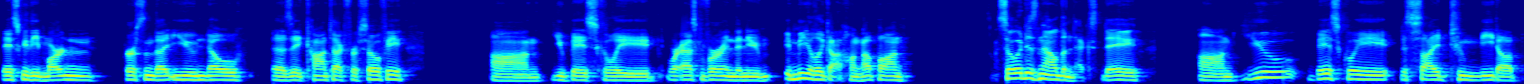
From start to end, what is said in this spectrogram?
basically the Martin person that you know as a contact for Sophie. Um, you basically were asking for her, and then you immediately got hung up on. So it is now the next day. Um, you basically decide to meet up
